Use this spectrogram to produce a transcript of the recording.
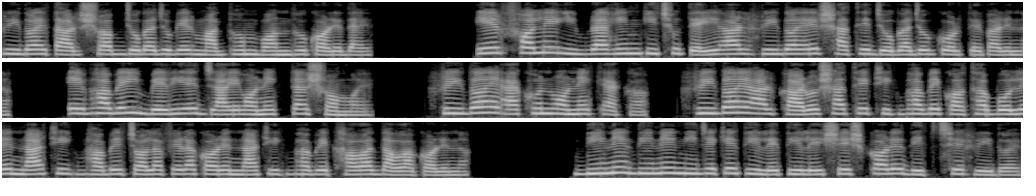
হৃদয় তার সব যোগাযোগের মাধ্যম বন্ধ করে দেয়। এর ফলে ইব্রাহিম কিছুতেই আর হৃদয়ের সাথে যোগাযোগ করতে পারে না। এভাবেই বেরিয়ে যায় অনেকটা সময়। হৃদয় এখন অনেক একা। হৃদয় আর কারও সাথে ঠিকভাবে কথা বলে না, ঠিকভাবে চলাফেরা করে না, ঠিকভাবে খাওয়া দাওয়া করে না। দিনে দিনে নিজেকে তিলে তিলে শেষ করে দিচ্ছে হৃদয়।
